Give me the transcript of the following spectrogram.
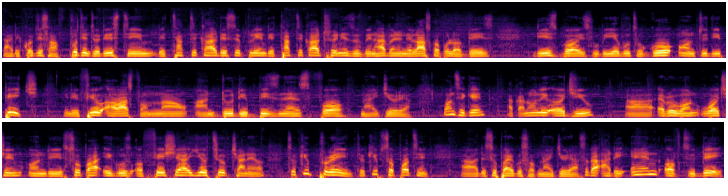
that the coaches have put into this team, the tactical discipline, the tactical trainings we've been having in the last couple of days, these boys will be able to go onto the pitch in a few hours from now and do the business for Nigeria. Once again, I can only urge you uh, everyone watching on the Super Eagles official YouTube channel to keep praying, to keep supporting uh, the Super Eagles of Nigeria, so that at the end of today,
